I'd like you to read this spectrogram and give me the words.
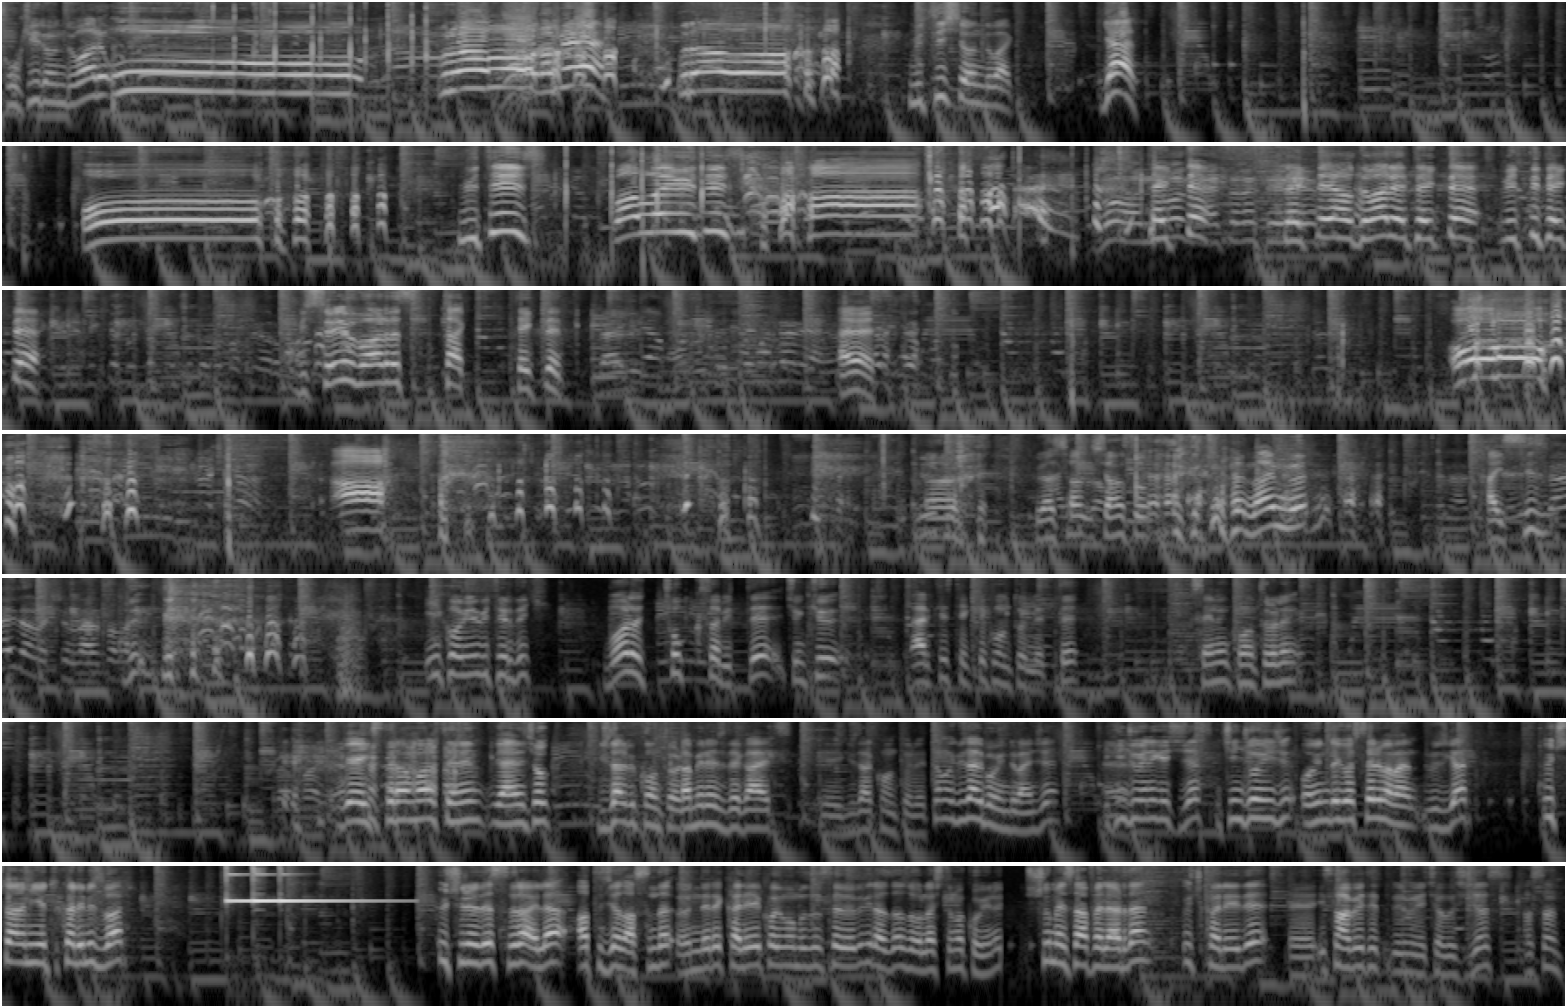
Çok iyi döndü var ya. Oo! Bravo Rami. Bravo. Müthiş döndü bak. Gel. Oo! müthiş. Vallahi müthiş. Tekte. tekte yaptı var ya tekte. Bitti tekte. Bir şey söyleyeyim mi bu arada tak tekte. Evet. Oo! Aa. Biraz şans, şans ol. Nine mı? Hayır siz ilk oyunu bitirdik. Bu arada çok kısa bitti çünkü herkes tekte kontrol etti. Senin kontrolün bir ekstran var senin yani çok güzel bir kontrol. Ramirez de gayet e, güzel kontrol etti ama güzel bir oyundu bence. İkinci oyuna geçeceğiz. İkinci oyuncu oyunu da göstereyim hemen Rüzgar. Üç tane minyatür kalemiz var. Üçüne de sırayla atacağız. Aslında önlere kaleye koymamızın sebebi biraz daha zorlaştırmak oyunu. Şu mesafelerden 3 kaleye de e, isabet ettirmeye çalışacağız. Hasan,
